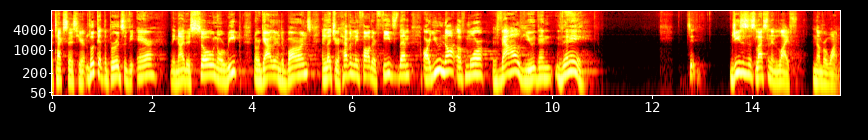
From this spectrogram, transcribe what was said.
The text says here Look at the birds of the air. They neither sow nor reap nor gather into barns, and let your heavenly Father feeds them. Are you not of more value than they? See, Jesus' lesson in life, number one.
